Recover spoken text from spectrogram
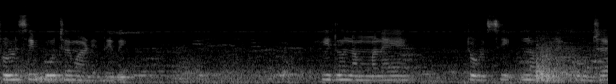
ತುಳಸಿ ಪೂಜೆ ಮಾಡಿದ್ದೀವಿ. ಇದು ನಮ್ಮನೆ ತುಳಸಿ, ನಮ್ಮನೆ ಪೂಜೆ.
